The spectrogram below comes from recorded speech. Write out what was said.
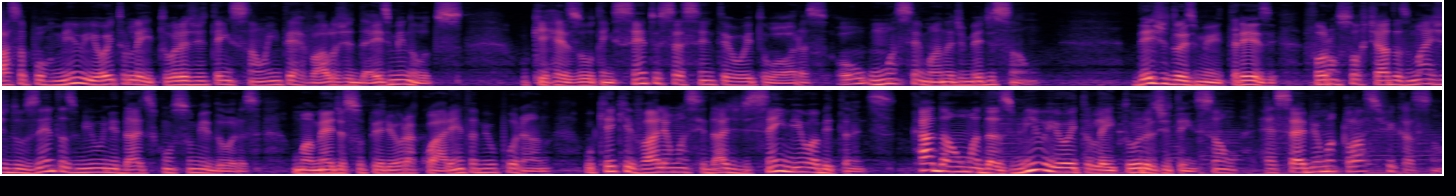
passa por 1.008 leituras de tensão em intervalos de 10 minutos, o que resulta em 168 horas ou uma semana de medição. Desde 2013, foram sorteadas mais de 200 mil unidades consumidoras, uma média superior a 40 mil por ano, o que equivale a uma cidade de 100 mil habitantes. Cada uma das 1.008 leituras de tensão recebe uma classificação.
